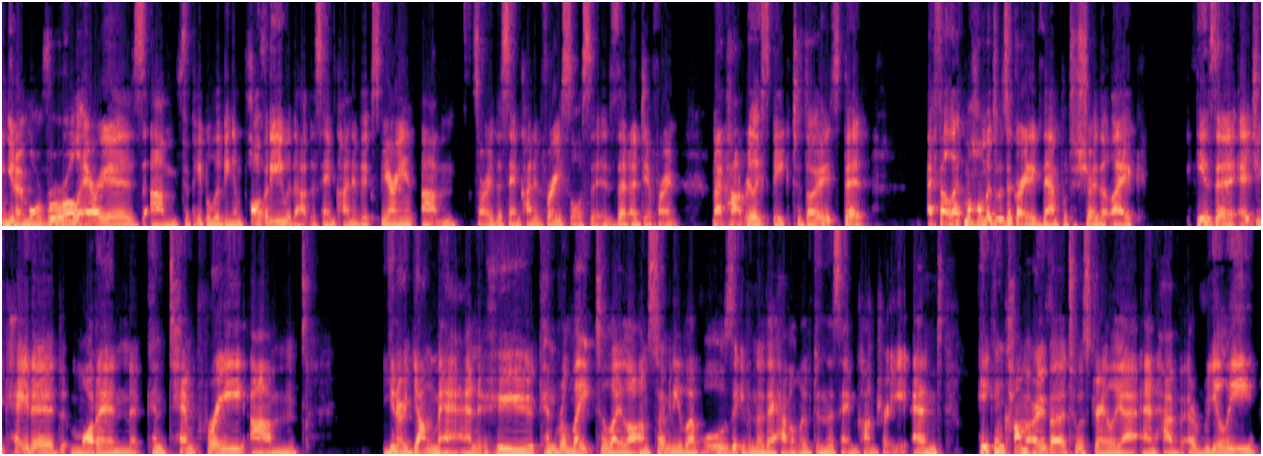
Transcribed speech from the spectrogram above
you know more rural areas um, for people living in poverty without the same kind of experience um, sorry the same kind of resources that are different and i can't really speak to those but i felt like muhammad was a great example to show that like he's an educated modern contemporary um, you know young man who can relate to laila on so many levels even though they haven't lived in the same country. And he can come over to australia and have a really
